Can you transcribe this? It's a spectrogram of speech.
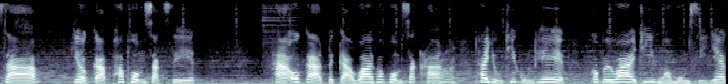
13. เกี่ยวกับพระพรหมศักดิ์สิทธิ์ หาโอกาสไปกราบไหว้พระพรหมสักครั้ง ถ้าอยู่ที่กรุงเทพก็ไปไหว้ที่หัวมุมสี่แยก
